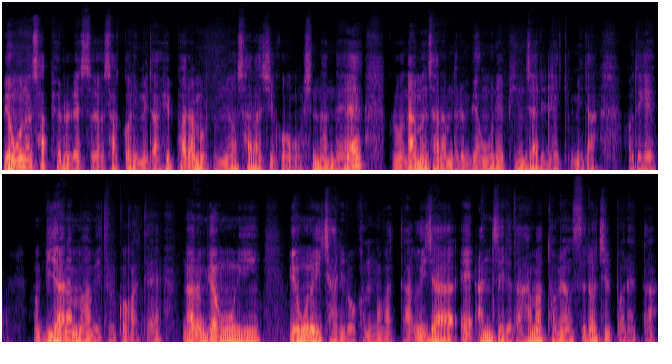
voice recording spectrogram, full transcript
명호는 사표를 냈어요. 사건입니다. 휘파람을 불며 사라지고 신났네. 그리고 남은 사람들은 명훈의 빈자리를 느낍니다. 어, 되게 미안한 마음이 들 것 같아. 나는 명훈이 명훈의 자리로 건너갔다. 의자에 앉으려다 하마터면 쓰러질 뻔했다.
